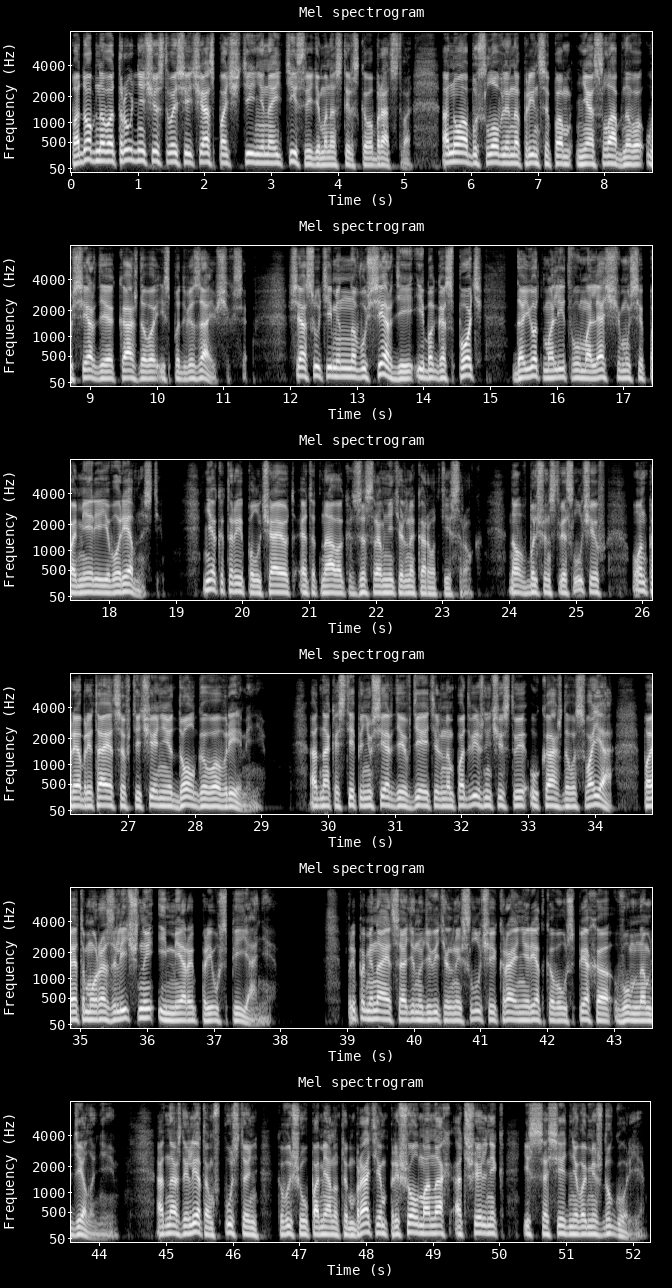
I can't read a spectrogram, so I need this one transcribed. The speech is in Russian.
Подобного трудничества сейчас почти не найти среди монастырского братства. Оно обусловлено принципом неослабного усердия каждого из подвязающихся. Вся суть именно в усердии, ибо Господь дает молитву молящемуся по мере его ревности. Некоторые получают этот навык за сравнительно короткий срок. Но в большинстве случаев он приобретается в течение долгого времени. Однако степень усердия в деятельном подвижничестве у каждого своя, поэтому различны и меры преуспеяния. Припоминается один удивительный случай крайне редкого успеха в умном делании – Однажды летом в пустынь к вышеупомянутым братьям пришел монах-отшельник из соседнего Междугорья.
